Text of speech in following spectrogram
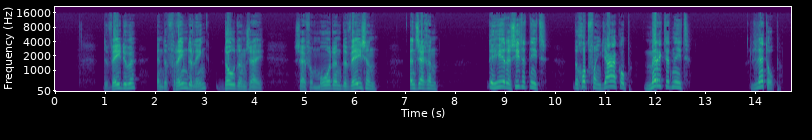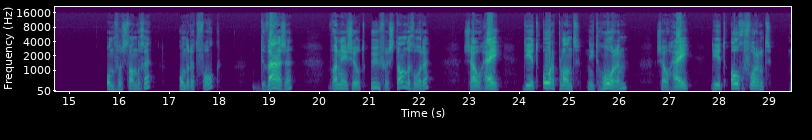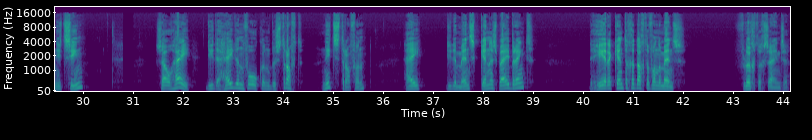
De weduwe en de vreemdeling doden zij, zij vermoorden de wezen en zeggen: De Heere ziet het niet, de God van Jacob merkt het niet. Let op, onverstandige onder het volk, dwaze, wanneer zult u verstandig worden? Zou hij die het oor plant niet horen? Zou hij die het oog vormt niet zien? Zou hij die de heidenvolken bestraft niet straffen? Hij die de mens kennis bijbrengt? De Heere kent de gedachten van de mens. Vluchtig zijn ze.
